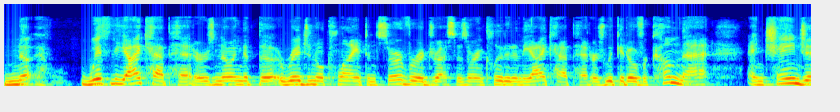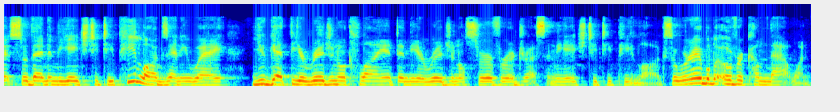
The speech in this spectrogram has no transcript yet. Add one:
No, with the ICAP headers, knowing that the original client and server addresses are included in the ICAP headers, we could overcome that and change it so that in the HTTP logs anyway, you get the original client and the original server address in the HTTP log. So we're able to overcome that one.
